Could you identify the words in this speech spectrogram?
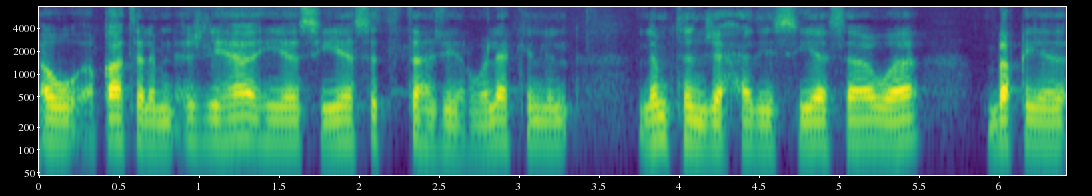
أو قاتل من أجلها هي سياسة التهجير ولكن لم تنجح هذه السياسة وبقي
